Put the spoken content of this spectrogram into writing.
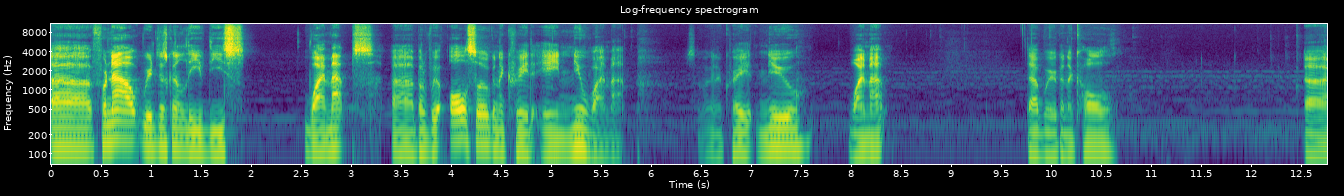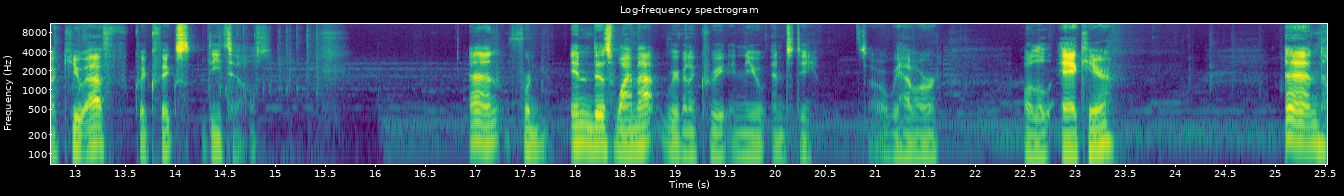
uh, for now, we're just going to leave these Y maps, uh, but we're also going to create a new Y map. So we're going to create a new Y map that we're going to call uh, QF quick fix details. And for in this Y map, we're going to create a new entity. So we have our, our little egg here. And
